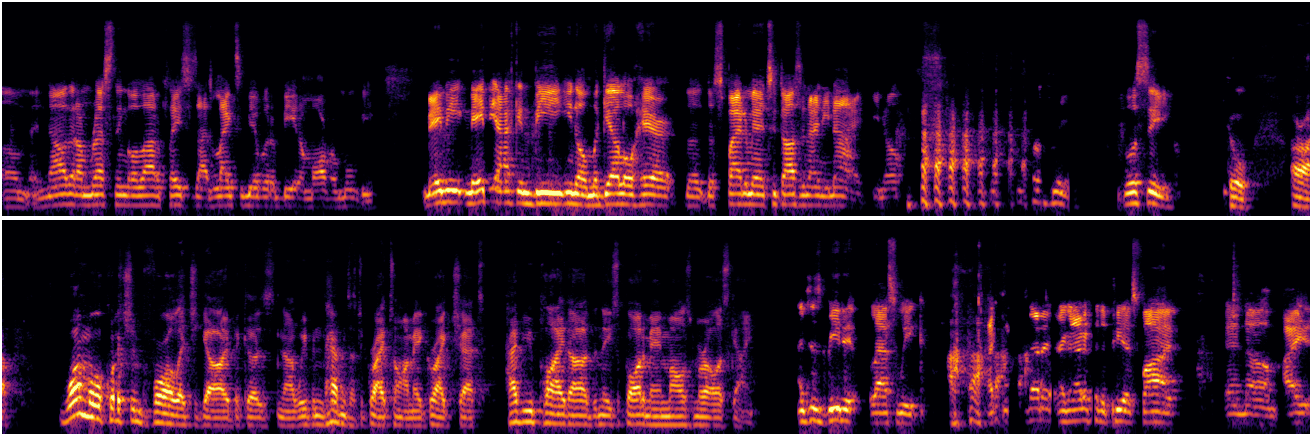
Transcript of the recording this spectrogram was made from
Um, and now that I'm wrestling a lot of places, I'd like to be able to be in a Marvel movie. Maybe maybe I can be, you know, Miguel O'Hara, the, the Spider-Man 2099, you know. we'll see. Cool. All right. One more question before I let you go, because you know we've been having such a great time here, great chat. Have you played uh, the new Spider-Man Miles Morales game? I just beat it last week. I, got it, I got it for the PS5, and um, I,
